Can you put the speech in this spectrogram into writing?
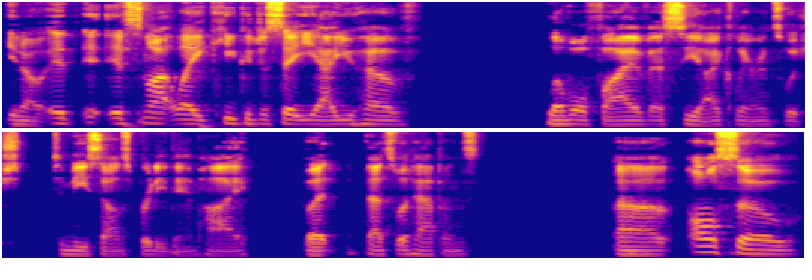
you know, it, it it's not like he could just say, "Yeah, you have level five SCI clearance," which to me sounds pretty damn high. But that's what happens. Uh, also,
